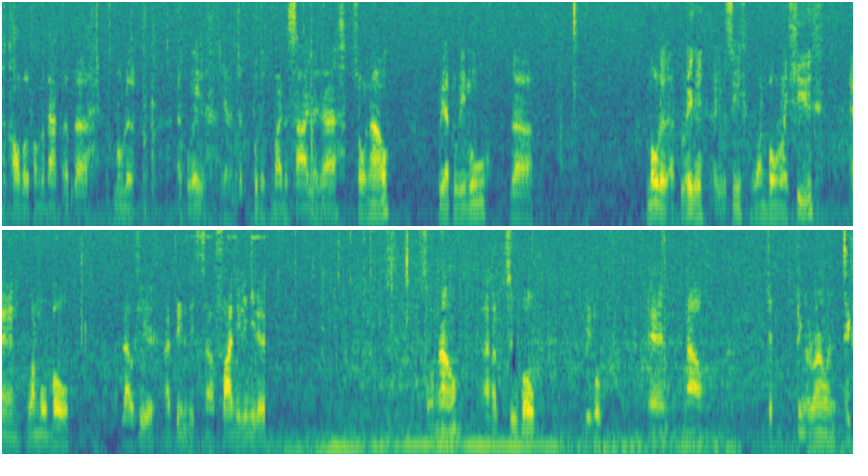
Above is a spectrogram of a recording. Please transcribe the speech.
the cover from the back of the motor actuator. Yeah, just put it by the side like that. So now we have to remove the motor actuator. As you can see, one bolt right here and one more bolt down here. I think it's uh, five millimeter. So now I have two bolts removed, and now just spin around and take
